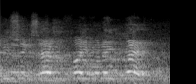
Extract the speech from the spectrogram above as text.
Three, six, seven, five, one, eight, red.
